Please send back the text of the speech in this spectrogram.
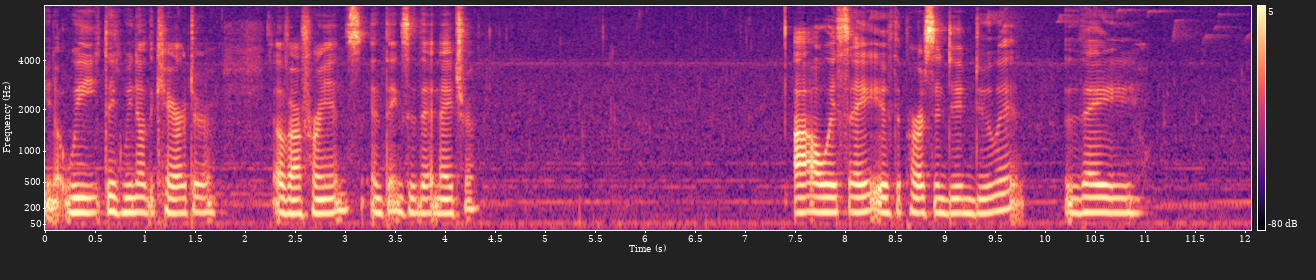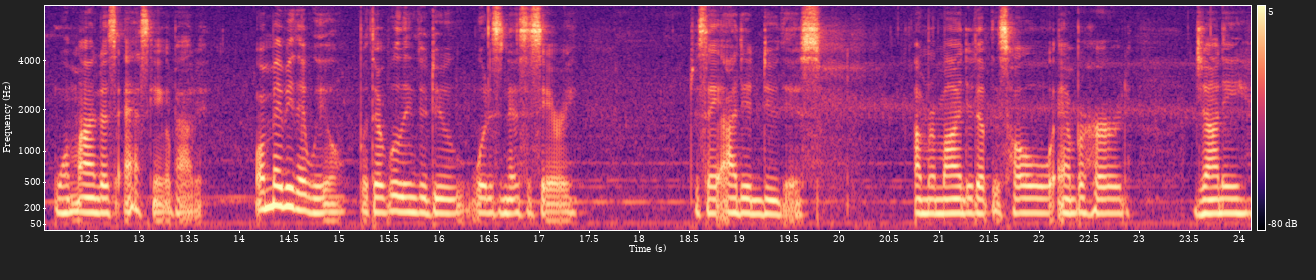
you know, we think we know the character of our friends and things of that nature. I always say if the person didn't do it, they won't mind us asking about it. Or maybe they will, but they're willing to do what is necessary to say, I didn't do this. I'm reminded of this whole Amber Heard, Johnny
